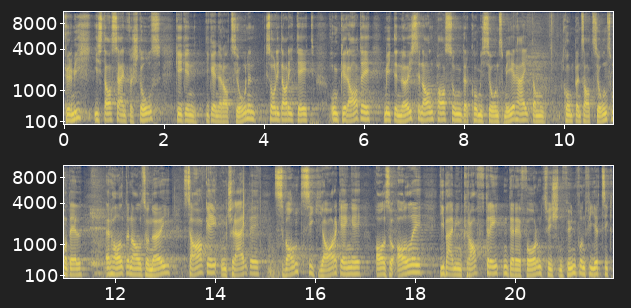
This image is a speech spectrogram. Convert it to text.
Für mich ist das ein Verstoß gegen die Generationensolidarität und gerade mit den neuesten Anpassungen der Kommissionsmehrheit am Kompensationsmodell erhalten also neu sage und schreibe 20 Jahrgänge, also alle, die beim Inkrafttreten der Reform zwischen 45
